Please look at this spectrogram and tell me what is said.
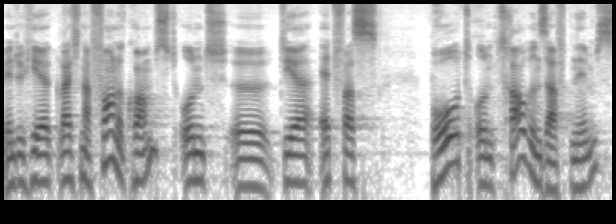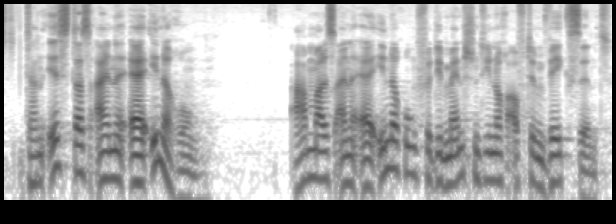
Wenn du hier gleich nach vorne kommst und äh, dir etwas Brot und Traubensaft nimmst, dann ist das eine Erinnerung. Abendmahl ist eine Erinnerung für die Menschen, die noch auf dem Weg sind.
